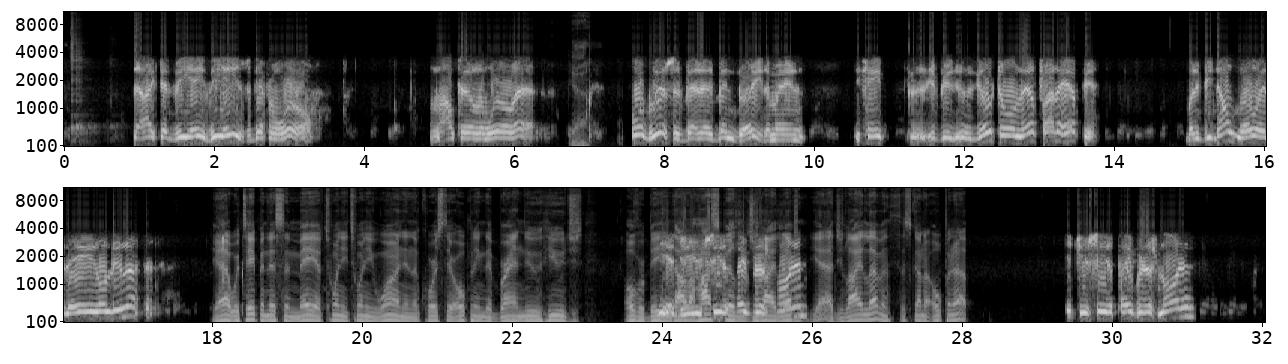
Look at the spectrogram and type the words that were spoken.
Like that VA, VA is a different world, and I'll tell the world that. Yeah. Fort Bliss has been has been great. I mean, you can't if you go to them, they'll try to help you, but if you don't go, they ain't gonna do nothing. Yeah, we're taping this in May of 2021, and of course they're opening the brand new, huge, over billion Yeah, dollar you see the hospital July 11th. Yeah, July 11th. It's going to open up. Did you see the paper this morning?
